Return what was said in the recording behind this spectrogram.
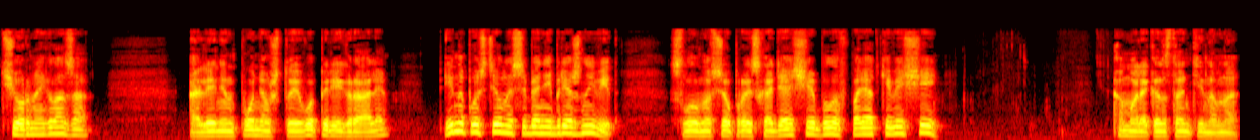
черные глаза. А Ленин понял, что его переиграли, и напустил на себя небрежный вид, словно все происходящее было в порядке вещей. «Амалия Константиновна,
